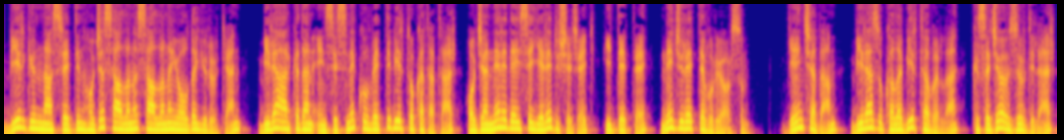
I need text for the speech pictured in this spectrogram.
Bir gün Nasreddin Hoca sallana sallana yolda yürürken, biri arkadan ensesine kuvvetli bir tokat atar, hoca neredeyse yere düşecek, hiddette, ne cüretle vuruyorsun. Genç adam, biraz ukala bir tavırla, kısaca özür diler,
